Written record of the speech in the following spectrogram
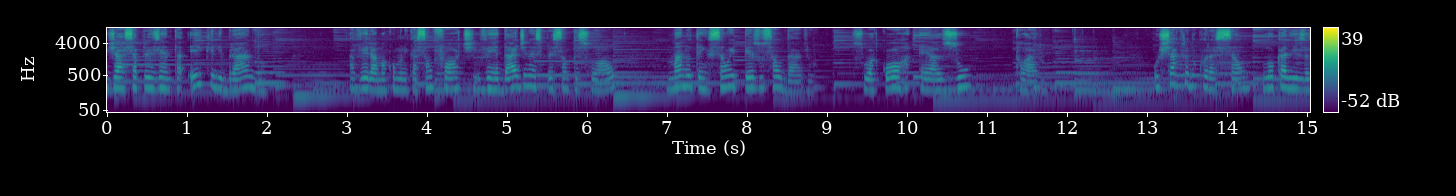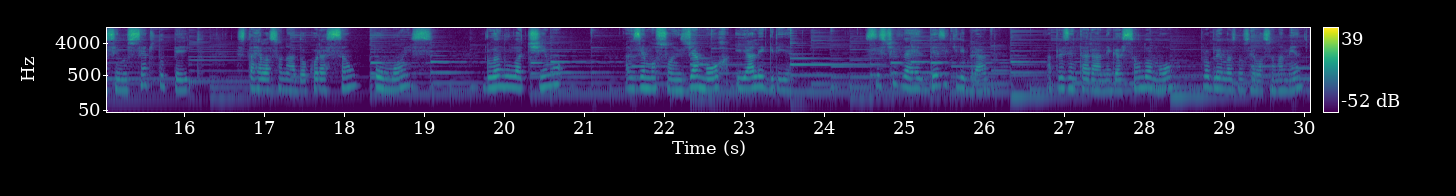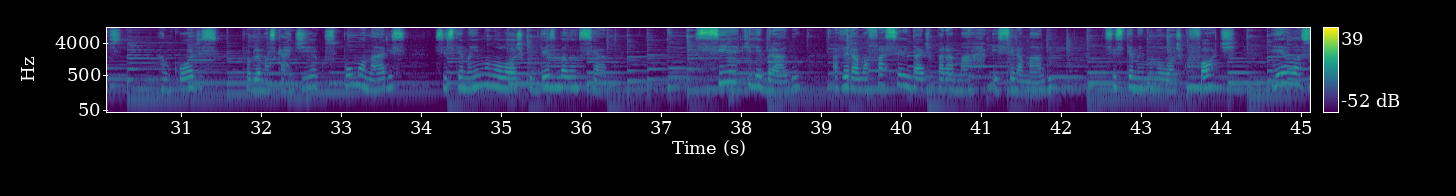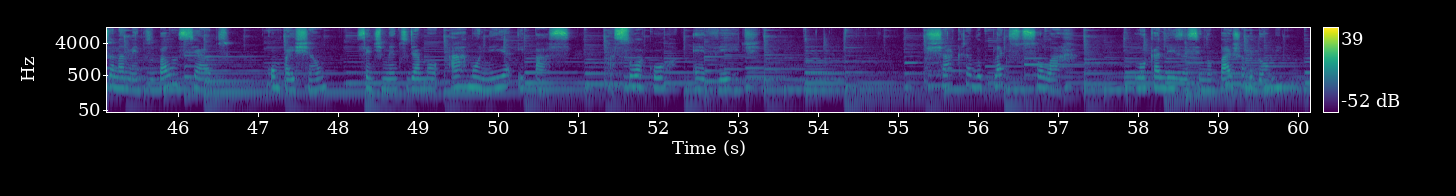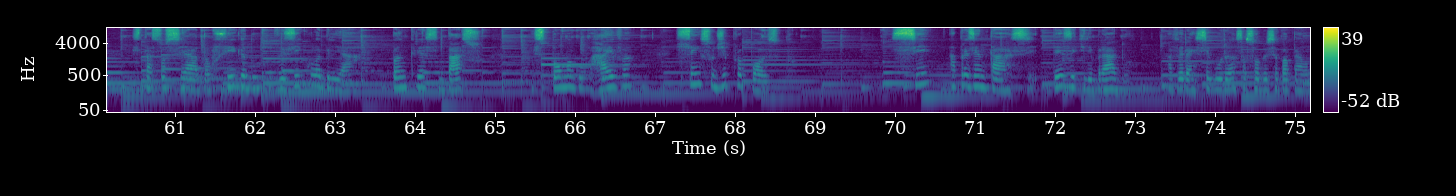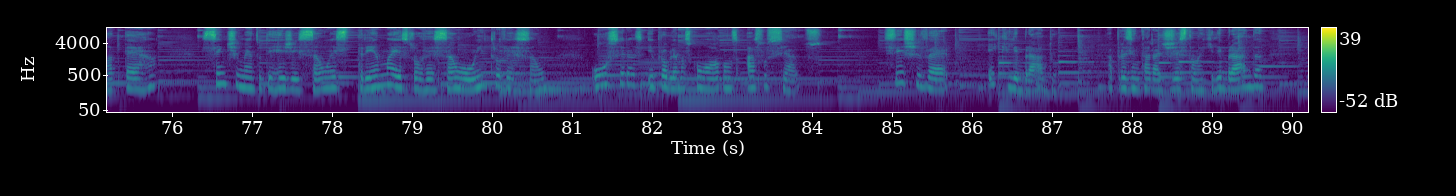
Já se apresenta equilibrado, haverá uma comunicação forte, verdade na expressão pessoal, manutenção e peso saudável. Sua cor é azul claro. O chakra do coração localiza-se no centro do peito, está relacionado ao coração, pulmões, glândula timo as emoções de amor e alegria. Se estiver desequilibrado, apresentará negação do amor, problemas nos relacionamentos, rancores, problemas cardíacos, pulmonares, sistema imunológico desbalanceado. Se equilibrado, haverá uma facilidade para amar e ser amado, sistema imunológico forte, relacionamentos balanceados, compaixão, sentimentos de amor, harmonia e paz a sua cor é verde. Chakra do plexo solar localiza-se no baixo abdômen, está associado ao fígado, vesícula biliar, pâncreas, baço, estômago, raiva, senso de propósito. Se apresentar-se desequilibrado, haverá insegurança sobre seu papel na Terra, sentimento de rejeição, extrema extroversão ou introversão úlceras e problemas com órgãos associados. Se estiver equilibrado, apresentará digestão equilibrada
